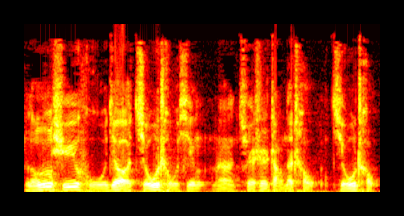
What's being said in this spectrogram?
龙须虎叫九丑星啊，确实长得丑，九丑。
